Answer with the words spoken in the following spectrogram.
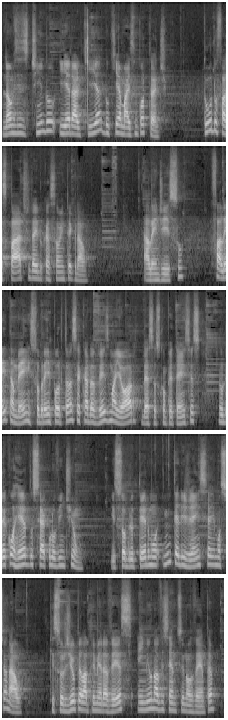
não existindo hierarquia do que é mais importante. Tudo faz parte da educação integral. Além disso, falei também sobre a importância cada vez maior dessas competências no decorrer do século XXI e sobre o termo inteligência emocional que surgiu pela primeira vez em 1990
